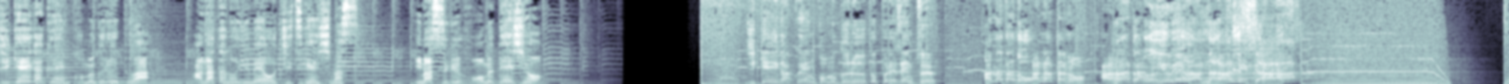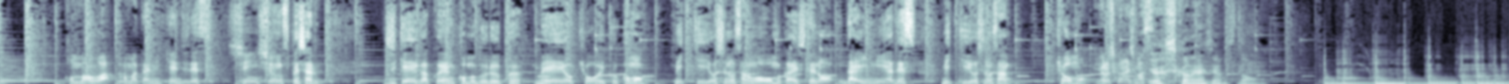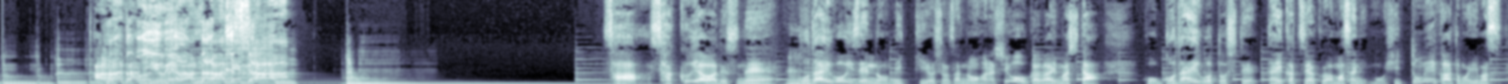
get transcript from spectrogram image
滋慶学園 COMグループはあなたの夢を実現します。今すぐホームページを。滋慶学園 COMグループ presents。あなたの？あなたの。あなたの夢は何ですか？こんばんは。浜谷健二です。新春スペシャル。滋慶学園 COMグループ名誉教育顧問ミッキー吉野さんをお迎えしての第2夜です。ミッキー吉野さん今日もよろしくお願いします。よろしくお願いします。どうも。あなたの夢は何ですか？さあ昨夜はですね、ええ。五醍醐以前のミッキー吉野さんのお話を伺いました。こう五醍醐として大活躍はまさにもうヒットメーカーとも言えます。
